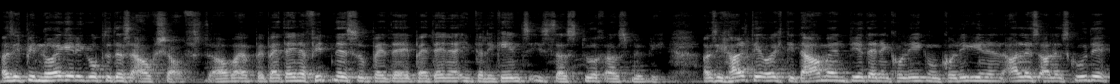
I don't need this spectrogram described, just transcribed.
Also ich bin neugierig, ob du das auch schaffst. Aber bei, bei deiner Fitness und bei, de, bei deiner Intelligenz ist das durchaus möglich. Also ich halte euch die Daumen, dir, deinen Kollegen und Kolleginnen alles, alles Gute.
